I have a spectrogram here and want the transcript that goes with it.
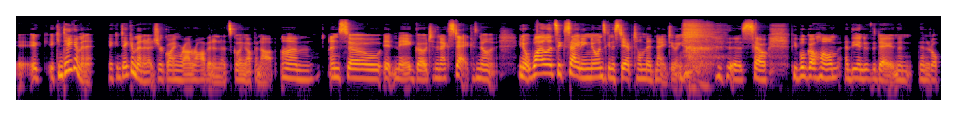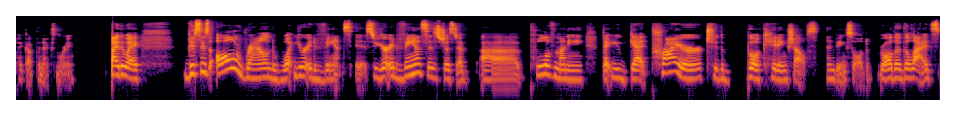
it, it can take a minute. It can take a minute as you're going round robin and it's going up and up. Um and so it may go to the next day because no you know while it's exciting no one's going to stay up till midnight doing this. So people go home at the end of the day and then then it'll pick up the next morning. By the way this is all around what your advance is. So, your advance is just a, a pool of money that you get prior to the book hitting shelves and being sold. Although the la- it's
